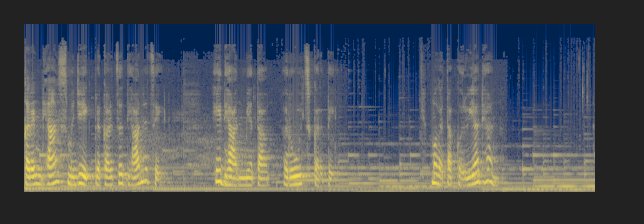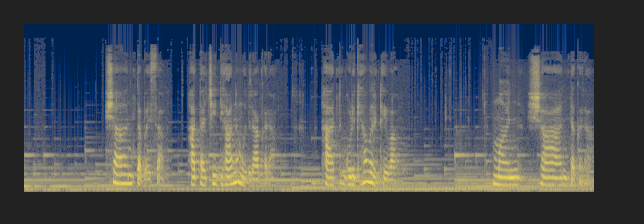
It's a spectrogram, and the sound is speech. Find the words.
कारण ध्यास म्हणजे एक प्रकारचं ध्यानच आहे. हे ध्यान मी आता रोज करते. मग आता करूया ध्यान. शांत बसा. हाताची ध्यान मुद्रा करा. हात गुडघ्यावर ठेवा. मन शांत करा.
